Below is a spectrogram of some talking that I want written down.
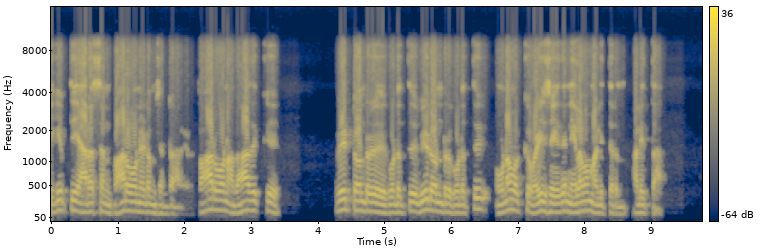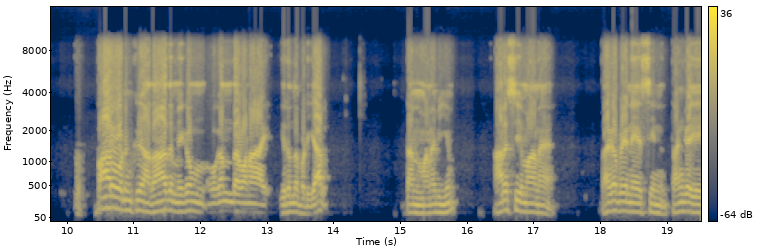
எகிப்திய அரசன் பார்வோனிடம் சென்றார்கள். பார்வோன் அதாதுக்கு வீட்டொன்று கொடுத்து வீடொன்று கொடுத்து உணவுக்கு வழி செய்து நிலமும் அளித்திருந்த அளித்தார். பார்வோனுக்கு அதாவது மிகவும் உகந்தவனாய் இருந்தபடியால் தன் மனைவியும் அரசியுமான தகபெனேசின் தங்கையை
